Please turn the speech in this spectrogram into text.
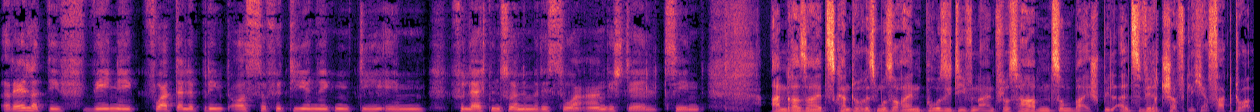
relativ wenig Vorteile bringt, außer für diejenigen, die eben vielleicht in so einem Ressort angestellt sind. Andererseits kann Tourismus auch einen positiven Einfluss haben, zum Beispiel als wirtschaftlicher Faktor.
